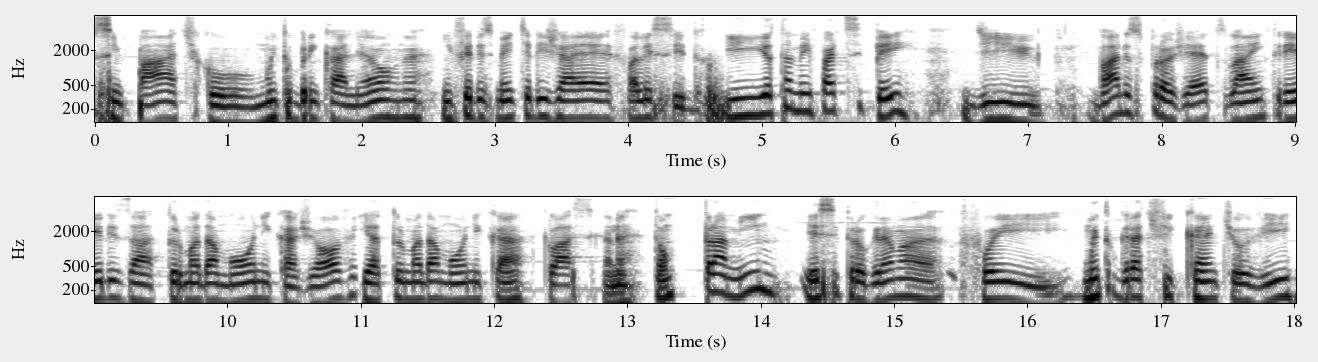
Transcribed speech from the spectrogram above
simpático, muito brincalhão, né? Infelizmente ele já é falecido. E eu também participei de vários projetos lá, entre eles a Turma da Mônica Jovem e a Turma da Mônica Clássica, né? Então, para mim, esse programa foi muito gratificante ouvir,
